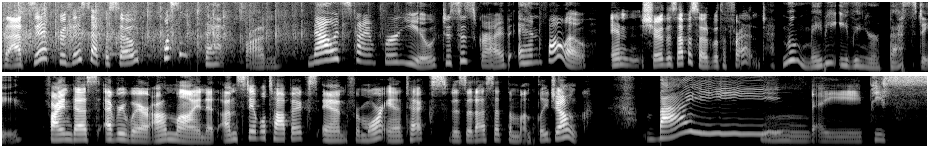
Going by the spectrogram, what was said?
That's it for this episode. Wasn't that fun? Now it's time for you to subscribe and follow. And share this episode with a friend. Ooh, maybe even your bestie. Find us everywhere online at Unstable Topics, and for more antics, visit us at the Monthly Junk. Bye. Mm, Bye. Peace.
